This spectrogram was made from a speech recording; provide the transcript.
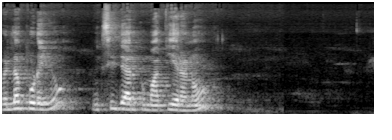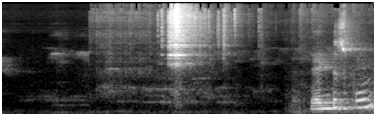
வெள்ளைப்பூடையும் மிக்ஸி ஜாருக்கு மாற்றிடணும் ரெண்டு ஸ்பூன்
